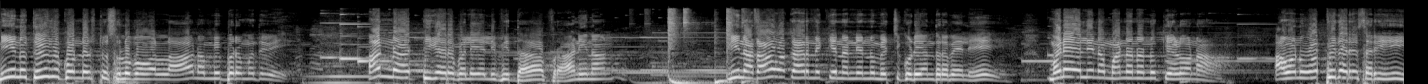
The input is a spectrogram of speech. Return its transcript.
ನೀನು ತಿಳಿದುಕೊಂಡಷ್ಟು ಸುಲಭವಲ್ಲ ನಮ್ಮಿಬ್ಬರ ಮದುವೆ. ಅನ್ನ ಅತ್ತಿಗೆಯರ ಬಲೆಯಲ್ಲಿ ಬಿದ್ದ ಪ್ರಾಣಿ ನಾನು. ನೀನು ಅದಾವ ಕಾರಣಕ್ಕೆ ನನ್ನನ್ನು ಮೆಚ್ಚಿಕೊಡಿ ಅಂದ್ರ ಮೇಲೆ ಮನೆಯಲ್ಲಿ ನಮ್ಮ ಅಣ್ಣನನ್ನು ಕೇಳೋಣ. ಅವನು ಒಪ್ಪಿದರೆ ಸರಿ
